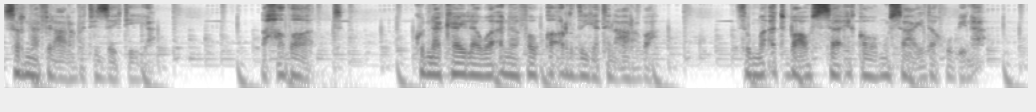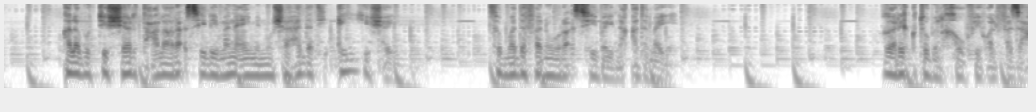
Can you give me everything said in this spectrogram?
صرنا في العربة الزيتية. لحظات كنا كايلا وأنا فوق أرضية العربة ثم أتبع السائق ومساعده بنا. قلبوا التيشيرت على رأسي لمنعي من مشاهدة أي شيء ثم دفنوا رأسي بين قدمي. غرقت بالخوف والفزع.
